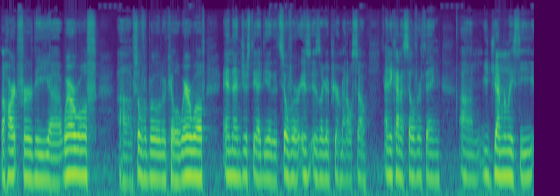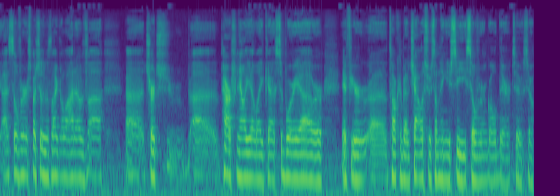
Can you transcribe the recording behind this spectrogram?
the heart for the uh, werewolf. Uh, silver Bullet will kill a werewolf. And then just the idea that silver is, is like a pure metal. So any kind of silver thing, um, you generally see uh, silver, especially with like a lot of uh, uh, church uh, paraphernalia like uh, ciboria, or if you're uh, talking about a chalice or something, you see silver and gold there too. So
